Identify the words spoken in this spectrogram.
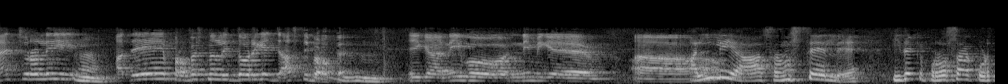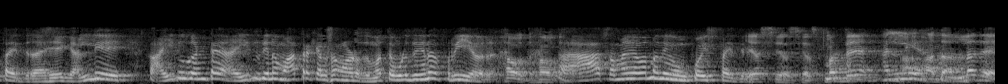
ನ್ಯಾಚುರಲಿ ಅದೇ ಪ್ರೊಫೆಷನಲ್ ಇದ್ದವರಿಗೆ ಜಾಸ್ತಿ ಬರುತ್ತೆ. ಈಗ ನೀವು ನಿಮಗೆ ಅಲ್ಲಿ ಆ ಸಂಸ್ಥೆಯಲ್ಲಿ ಇದಕ್ಕೆ ಪ್ರೋತ್ಸಾಹ ಕೊಡ್ತಾ ಇದ್ರ ಹೇಗೆ? ಅಲ್ಲಿ ಐದು ಗಂಟೆ ಐದು ದಿನ ಮಾತ್ರ ಕೆಲಸ ಮಾಡೋದು ಮತ್ತೆ ಉಳಿದ ದಿನ ಫ್ರೀ ಅವರು. ಹೌದು ಹೌದು. ಆ ಸಮಯವನ್ನು ನೀವು ಉಪಯೋಗಿಸ್ತಾ ಇದ್ರಿ ಎಸ್ ಎಸ್ ಎಸ್ ಮತ್ತೆ ಅಲ್ಲಿ ಅದಲ್ಲದೆ.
